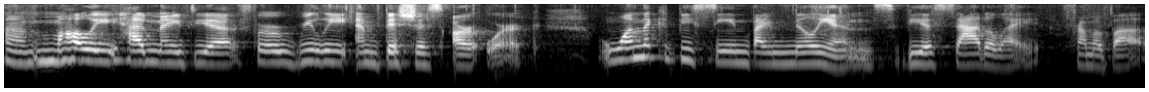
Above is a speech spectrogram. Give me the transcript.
Um, Molly had an idea for a really ambitious artwork, one that could be seen by millions via satellite from above.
